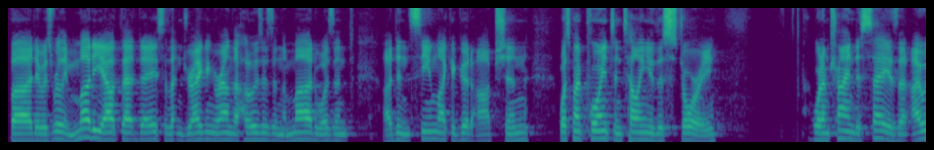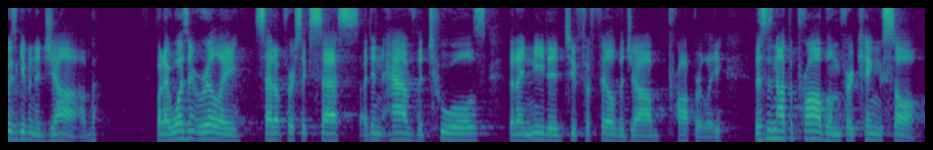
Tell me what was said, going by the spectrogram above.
But it was really muddy out that day, so then dragging around the hoses in the mud wasn't, uh, didn't seem like a good option. What's my point in telling you this story? What I'm trying to say is that I was given a job but I wasn't really set up for success. I didn't have the tools that I needed to fulfill the job properly. This is not the problem for King Saul.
